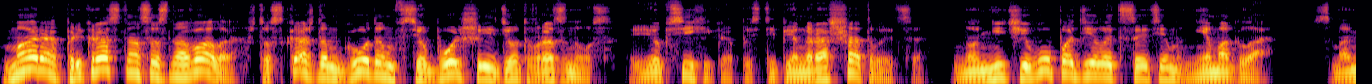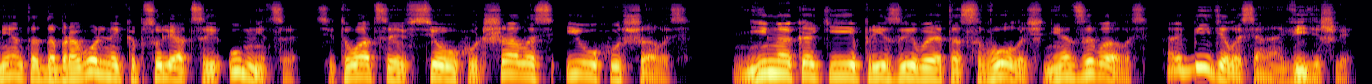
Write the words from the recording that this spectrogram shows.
Мара прекрасно осознавала, что с каждым годом все больше идет в разнос. Ее психика постепенно расшатывается, но ничего поделать с этим не могла. С момента добровольной капсуляции умницы ситуация все ухудшалась и ухудшалась. Ни на какие призывы эта сволочь не отзывалась. Обиделась она, видишь ли.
